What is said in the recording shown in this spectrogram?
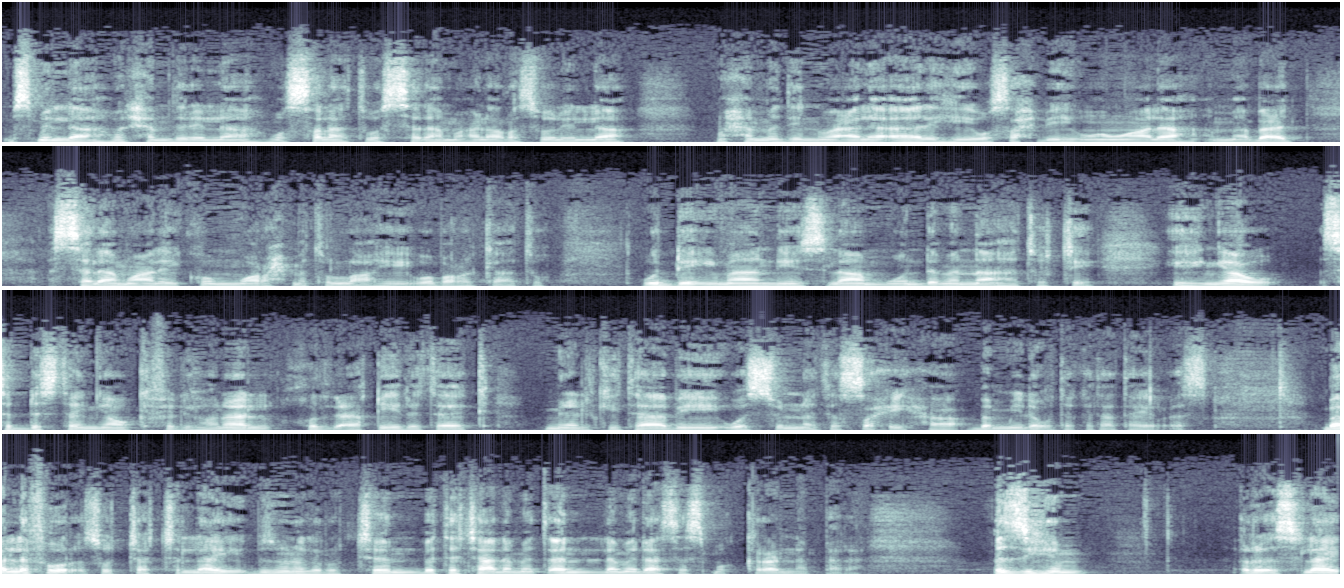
بسم الله والحمد لله والصلاة والسلام على رسول الله محمد وعلى آله وصحبه وموالاه أما بعد السلام عليكم ورحمة الله وبركاته ውድ ኢማን የእስላም ወንድምና እህቶቼ ይህኛው ስድስተኛው ክፍል ይሆናል ሁዝ ዓቂደተክ ምን አልኪታቢ ወሱነት ሰሒሓ በሚለው ተከታታይ ርዕስ ባለፈው ርዕሶቻችን ላይ ብዙ ነገሮችን በተቻለ መጠን ለመዳሰስ ሞክረን ነበረ በዚህም ርዕስ ላይ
